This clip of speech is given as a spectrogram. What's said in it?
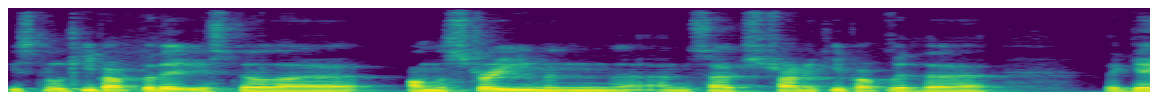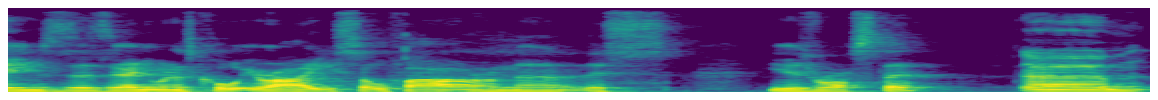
you still keep up with it. You're still uh, on the stream and and such, trying to keep up with the the games. Is there anyone who's caught your eye so far on uh, this year's roster? Um,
